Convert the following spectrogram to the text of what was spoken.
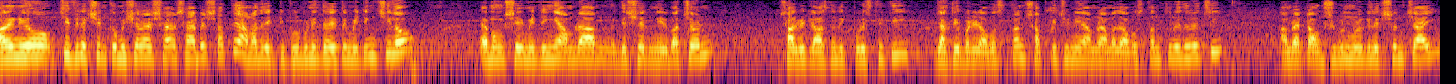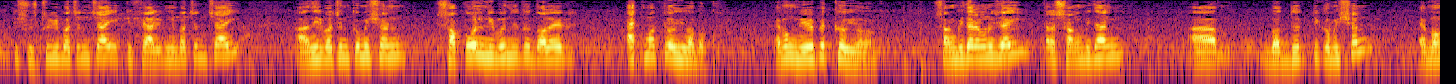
মাননীয় চিফ ইলেকশন কমিশনার সাহেবের সাথে আমাদের একটি পূর্ব নির্ধারিত মিটিং ছিল এবং সেই মিটিংয়ে আমরা দেশের নির্বাচন, সার্বিক রাজনৈতিক পরিস্থিতি, জাতীয় পার্টির অবস্থান সব কিছু নিয়ে আমরা আমাদের অবস্থান তুলে ধরেছি। আমরা একটা অংশগ্রহণমূলক ইলেকশন চাই, একটি সুষ্ঠু নির্বাচন চাই, একটি ফেয়ার নির্বাচন চাই। নির্বাচন কমিশন সকল নিবন্ধিত দলের একমাত্র অভিভাবক এবং নিরপেক্ষ অভিভাবক। সংবিধান অনুযায়ী তারা সংবিধান বদ্ধ একটি কমিশন। এবং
